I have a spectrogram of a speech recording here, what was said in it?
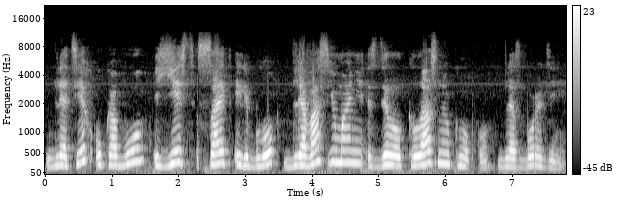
для тех, у кого есть сайт или блог. Для вас Юмани сделал классную кнопку для сбора денег.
